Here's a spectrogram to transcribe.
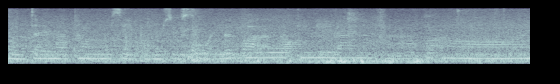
สนใจมาทำสีผมสวยๆเลิศๆที่นี่ได้นะคะพี่พลอย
